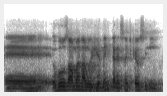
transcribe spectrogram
é, eu vou usar uma analogia bem interessante, que é o seguinte,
